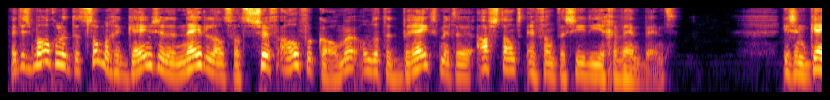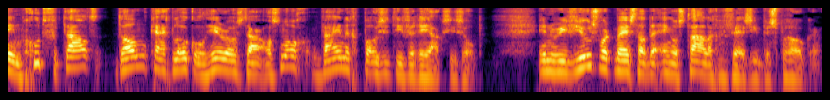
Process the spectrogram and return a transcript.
Het is mogelijk dat sommige games in het Nederlands wat suf overkomen, omdat het breekt met de afstand en fantasie die je gewend bent. Is een game goed vertaald, dan krijgt Local Heroes daar alsnog weinig positieve reacties op. In reviews wordt meestal de Engelstalige versie besproken.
